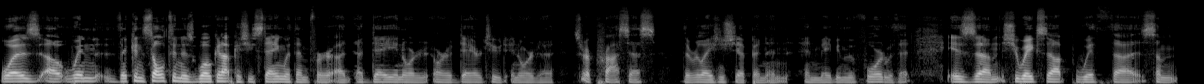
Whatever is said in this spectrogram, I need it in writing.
Was uh, when the consultant is woken up because she's staying with him for a, a day in order or a day or two in order to sort of process the relationship and and, and maybe move forward with it is um, she wakes up with uh, some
